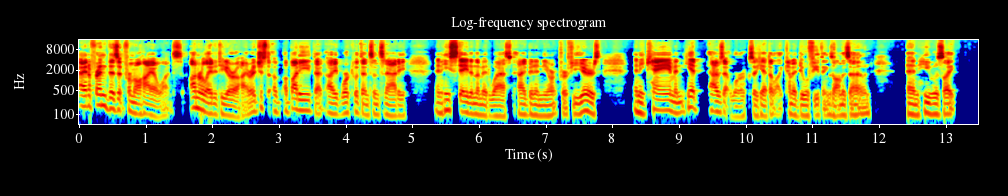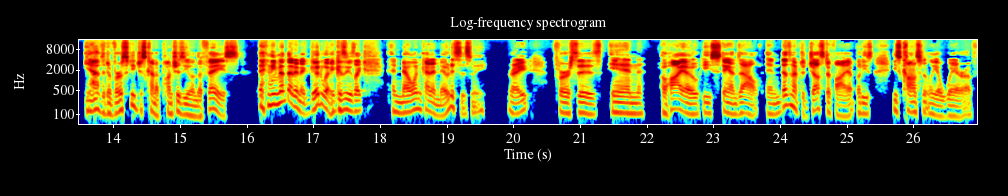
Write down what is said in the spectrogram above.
I had a friend visit from Ohio once, unrelated to your Ohio, right? Just a, a, buddy that I worked with in Cincinnati, and he stayed in the Midwest. I'd been in New York for a few years, and he came and he had. I was at work, so he had to like kind of do a few things on his own, and he was like, "Yeah, the diversity just kind of punches you in the face." And he meant that in a good way because he was like, and no one kind of notices me, right? Versus in Ohio, he stands out and doesn't have to justify it, but he's he's constantly aware of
